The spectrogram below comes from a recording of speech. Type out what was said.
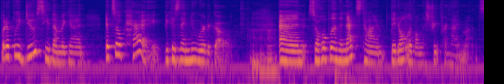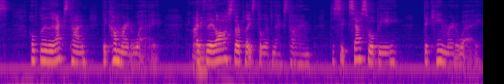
But if we do see them again, it's okay because they knew where to go. Mm-hmm. And so hopefully the next time they don't live on the street for nine months. Hopefully the next time they come right away. Right. If they lost their place to live next time, the success will be they came right away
